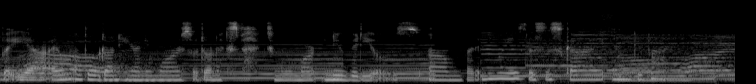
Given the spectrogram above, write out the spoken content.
But yeah, I don't upload on here anymore, so don't expect no more new videos. Um, but anyways, this is Sky, and goodbye.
